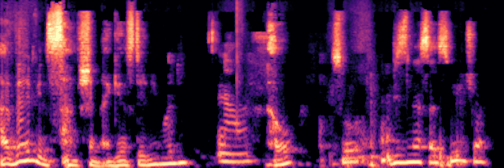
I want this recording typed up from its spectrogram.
have there been sanction against anybody? No. No. So business as usual.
